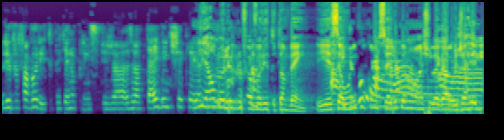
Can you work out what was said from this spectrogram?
livro favorito, Pequeno Príncipe. Já, já até identifiquei. Ele é o meu livro favorito também. E esse é o único conselho que eu não acho legal. Eu já reli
